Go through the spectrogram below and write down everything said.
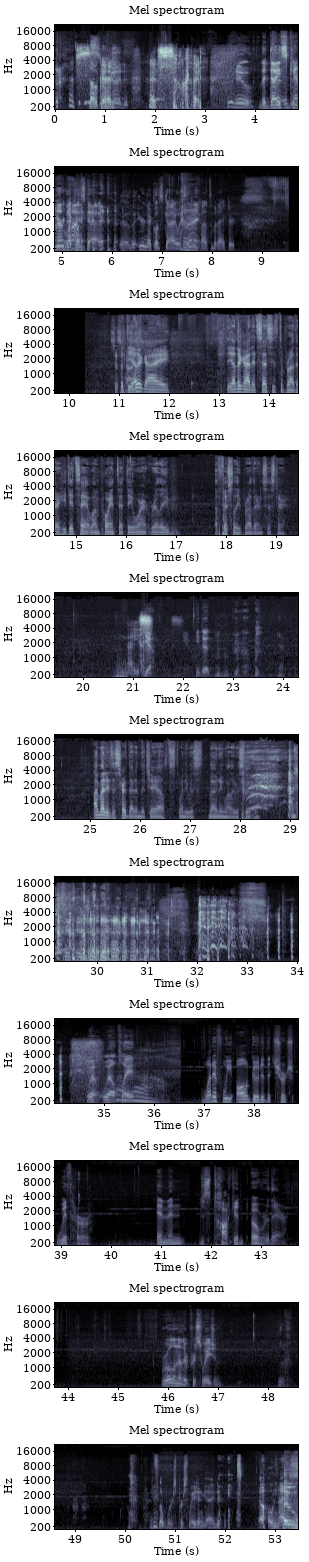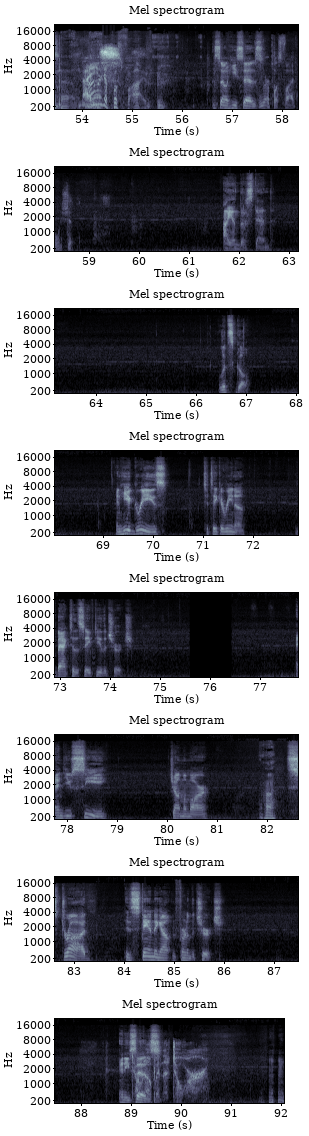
That's so good. It's so good. Who knew? The dice The cannot ear lie. necklace guy. Yeah, the ear necklace guy was such Alright. a consummate actor. But the other guy, the other guy that says he's the brother, he did say at one point that they weren't really officially brother and sister. Nice. Yeah, he did. Mm-hmm. I might have just heard that in the jail when he was moaning while he was sleeping. Well, well played. What if we all go to the church with her, and then just talk it over there? Roll another persuasion. It's the worst persuasion guy doing it. Oh, nice. Boom. I got Nice. plus five. So he says, You are plus five. Holy shit. I understand. Let's go. And he agrees to take Irina back to the safety of the church. And you see John Mamar, Uh-huh. Strahd is standing out in front of the church. And he Don't says, open the door.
